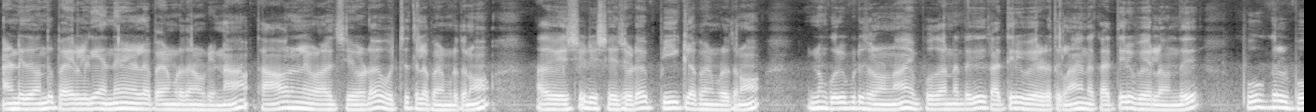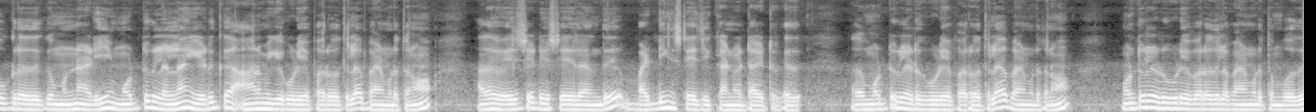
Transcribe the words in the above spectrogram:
அண்ட் இதை வந்து பயிர்களுக்கு எந்த நிலையில் பயன்படுத்தணும் அப்படின்னா தாவரநிலை வளர்ச்சியோட உச்சத்தில் பயன்படுத்தணும். அது வெஜிடேட்டிவ் ஸ்டேஜோட பீக்கில் பயன்படுத்தணும். இன்னும் குறிப்பிட்டு சொல்லணும்னா இப்போ உதாரணத்துக்கு கத்திரி பயிர் எடுத்துக்கலாம். இந்த கத்திரி பயிரில் வந்து பூக்கள் பூக்கிறதுக்கு முன்னாடி மொட்டுகள் எல்லாம் எடுக்க ஆரம்பிக்கக்கூடிய பருவத்தில் பயன்படுத்தணும். அதாவது வெஜிடேட்டிவ் ஸ்டேஜ்லேருந்து பட்டிங் ஸ்டேஜுக்கு கன்வெர்ட் ஆகிட்டு இருக்குது. அது மொட்டுகள் எடுக்கக்கூடிய பருவத்தில் பயன்படுத்தணும். மொட்டுகள் எடுக்கக்கூடிய பருவத்தில் பயன்படுத்தும் போது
